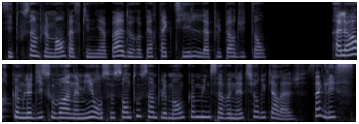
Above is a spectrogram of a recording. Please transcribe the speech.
C'est tout simplement parce qu'il n'y a pas de repères tactiles la plupart du temps. Alors, comme le dit souvent un ami, on se sent tout simplement comme une savonnette sur du carrelage. Ça glisse.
